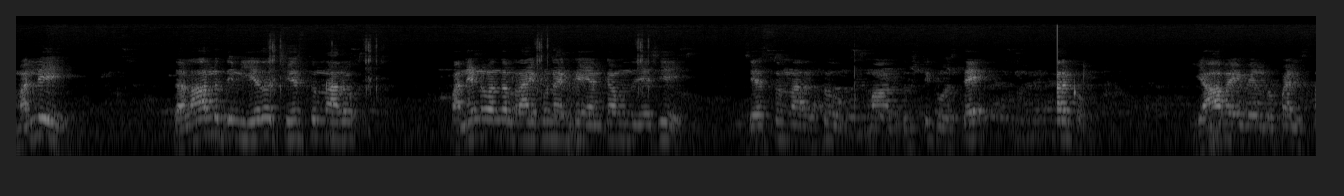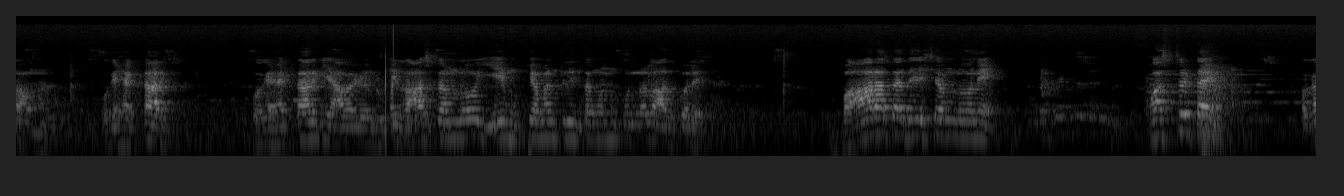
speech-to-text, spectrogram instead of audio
మళ్ళీ దళాలు దీన్ని ఏదో చేస్తున్నారు పన్నెండు వందలు రాయకుండా ఇంకా వెనక ముందు చేసి చేస్తున్నట్టు మా దృష్టికి వస్తే వరకు యాభై వేల రూపాయలు ఇస్తూ ఉన్నారు ఒక హెక్టార్కి. ఒక హెక్టార్కి యాభై వేల రూపాయలు. రాష్ట్రంలో ఏ ముఖ్యమంత్రి ఇంతకుముందు కొన్నోళ్ళు ఆదుకోలేదు. భారతదేశంలోనే ఫస్ట్ టైం ఒక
